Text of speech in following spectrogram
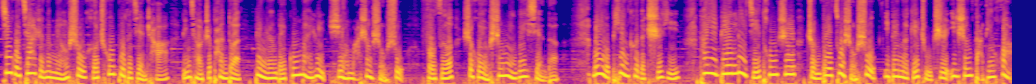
经过家人的描述和初步的检查，林巧稚判断病人为宫外孕，需要马上手术，否则是会有生命危险的。没有片刻的迟疑，她一边立即通知准备做手术，一边呢给主治医生打电话。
